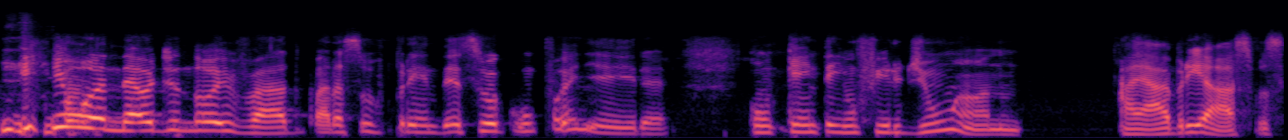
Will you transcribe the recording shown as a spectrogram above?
e um anel de noivado para surpreender sua companheira, com quem tem um filho de um ano. Aí abre aspas.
